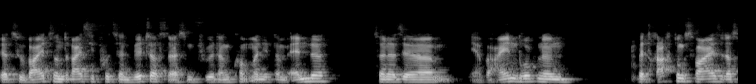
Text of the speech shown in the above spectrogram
der zu weiteren 30 Prozent Wirtschaftsleistung führt, dann kommt man eben am Ende zu einer sehr ja, beeindruckenden Betrachtungsweise, dass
